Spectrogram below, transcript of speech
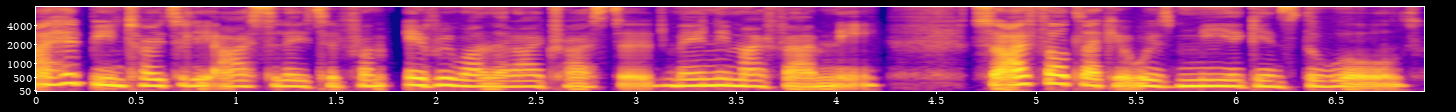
I had been totally isolated from everyone that I trusted, mainly my family, so I felt like it was me against the world.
